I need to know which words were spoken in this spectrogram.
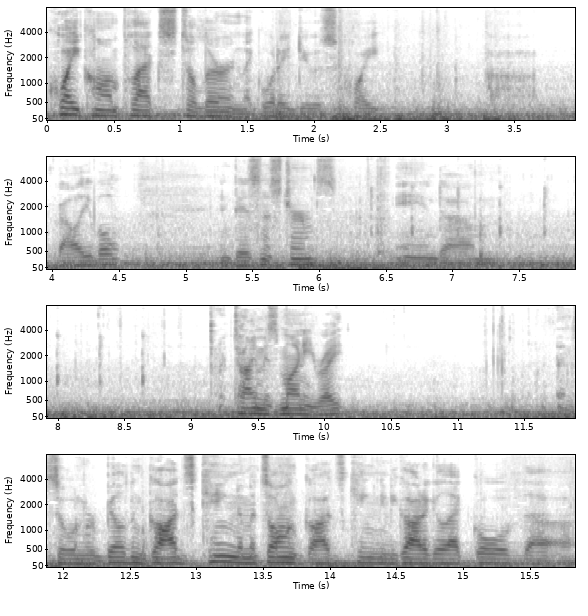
quite complex to learn like what i do is quite uh, valuable in business terms. And um, time is money right? And so when we're building god's kingdom it's all in god's kingdom. You got to let go of the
